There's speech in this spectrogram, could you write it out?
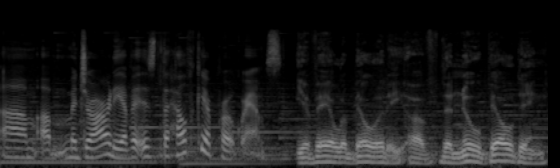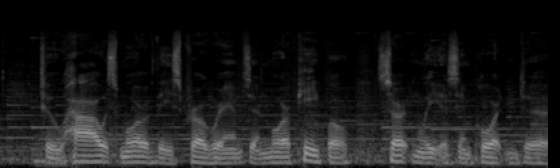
um, a majority of it is the healthcare programs. The availability of the new building to house more of these programs and more people certainly is important, uh,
